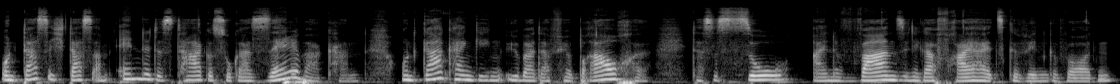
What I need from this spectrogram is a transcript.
Und dass ich das am Ende des Tages sogar selber kann und gar kein Gegenüber dafür brauche, das ist so ein wahnsinniger Freiheitsgewinn geworden.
